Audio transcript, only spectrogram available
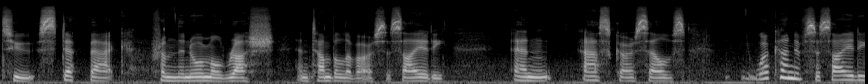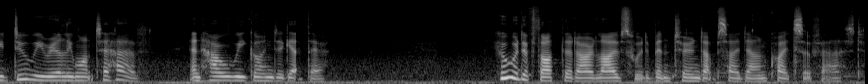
to step back from the normal rush and tumble of our society and ask ourselves what kind of society do we really want to have and how are we going to get there? Who would have thought that our lives would have been turned upside down quite so fast?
